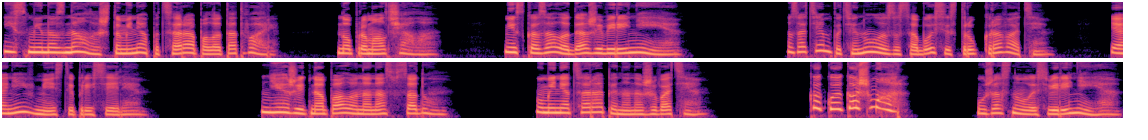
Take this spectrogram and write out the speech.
Исмина знала, что меня поцарапала та тварь, но промолчала. Не сказала даже Веринея. Затем потянула за собой сестру к кровати, и они вместе присели. Нежить напала на нас в саду. У меня царапина на животе. «Какой кошмар!» — ужаснулась Веринея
